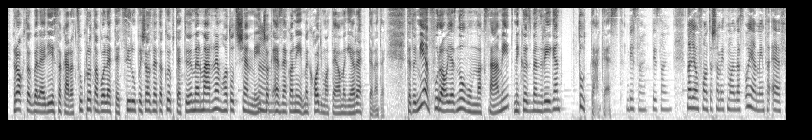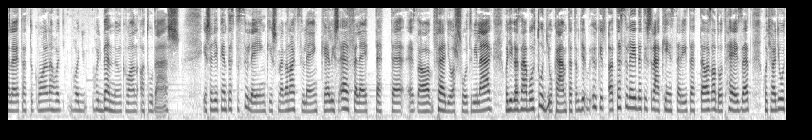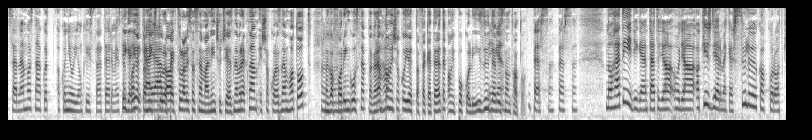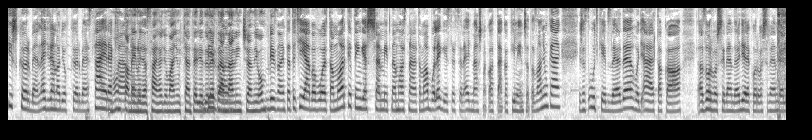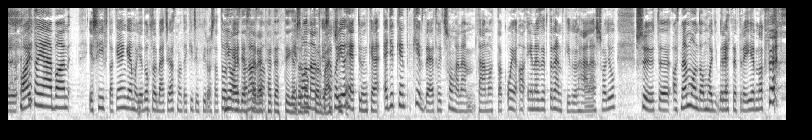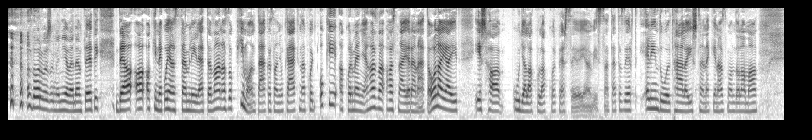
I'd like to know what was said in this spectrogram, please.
raktak bele egy éjszakára cukrot, abból lett egy szirup, és az lett a köptető, mert már nem hatott semmi, hmm. csak ezek a név, meg hagymatea, meg ilyen rettenetek. Tehát, hogy milyen fura, hogy ez novumnak számít, miközben régen tudták ezt. Bizony, bizony. Nagyon fontos, amit mondasz, olyan, mintha elfelejtettük volna, hogy, hogy, hogy bennünk van a tudás. És egyébként ezt a szüleink is, meg a nagyszüleinkkel is elfelejtette ez a felgyorsult világ, hogy igazából tudjuk ám, tehát ugye ők is, a te szüleidet is rákényszerítette az adott helyzet, hogyha a gyógyszer nem használ, akkor, akkor nyúljunk vissza a természet Igen, jött a mixtúra pectoralis, azt hiszem már nincs, úgyhogy ez nem reklám, és akkor az nem hatott, uh-huh. meg a mhm. faringószep, meg a nem Aha. tudom, és akkor jött a fekete retek, ami pokoli ízű, Igen. de viszont hatott. Persze, persze. No hát így igen, tehát hogy a, hogy a, a kisgyermekes szülők, akkor ott kiskörben, egyre nagyobb körben szájreklám. Mondtam én, hogy a szájhagyomány útján terjedő bizony, reklámnál nincsen jobb. Bizony, tehát hogy hiába voltam marketinges, semmit nem használtam abból, egész egyszerűen egymásnak adták a kilincset az anyukák, és ezt úgy képzeld el, hogy álltak a, az orvosi rendelő, a gyerekorvosi rendelő ajtajában, és hívtak engem, hogy a doktor bácsi azt mondta, hogy kicsit piros a torka. Jaj, de szerethetett téged és a onnan, doktor bácsi. És akkor jöhetünk-e? Egyébként képzelt, hogy soha nem támadtak. Olyan, én ezért rendkívül hálás vagyok. Sőt, azt nem mondom, hogy receptre írnak fel, az orvosoknak nyilván nem tehetik, de a, a, akinek olyan szemlélete van, azok kimondták az anyukáknak, hogy oké, okay, akkor menjen haza, használja Renáta olajait, és ha úgy alakul, akkor persze jöjjön vissza. Tehát azért elindult, hála Istennek, én azt gondolom, a,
